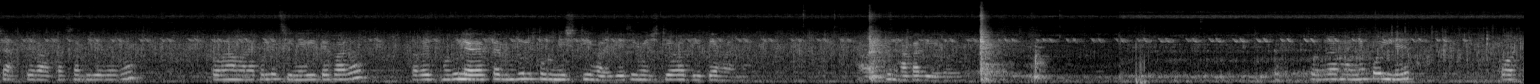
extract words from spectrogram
চারটে বাতাসা দিয়ে দেবো। তোমরা মনে করলে চিনি দিতে পারো। তবে ধুঁদুল এক একটা ধুঁদুল খুব মিষ্টি হয়, বেশি মিষ্টি আবার দিতে হয় না। আর একটু ঢাকা দিয়ে দেবে। তোমরা মনে করলে কত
